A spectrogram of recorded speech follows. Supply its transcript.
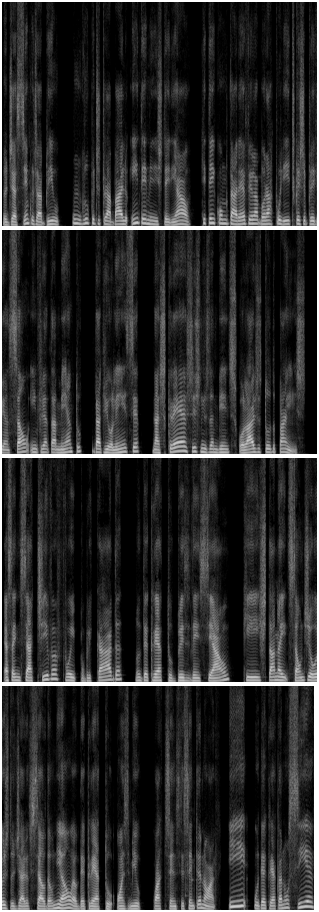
no dia 5 de abril, um grupo de trabalho interministerial que tem como tarefa elaborar políticas de prevenção e enfrentamento da violência nas creches, nos ambientes escolares de todo o país. Essa iniciativa foi publicada no decreto presidencial que está na edição de hoje do Diário Oficial da União, é o decreto 11.469. E o decreto anuncia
